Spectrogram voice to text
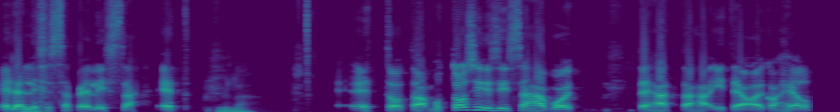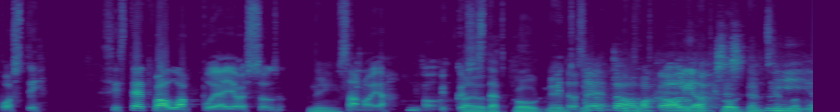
edellisessä pelissä. Et, Kyllä. Et tota, Mutta tosi siis sähän voit tehdä tähän itse aika helposti. Siis teet vaan lappuja, joissa on niin. sanoja no. ykkösestä vitoseen. Tämä vaikka aliaksesta. Niin,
